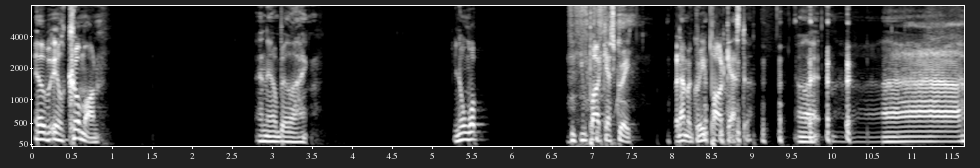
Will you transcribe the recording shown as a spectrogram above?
He'll he'll come on, and he'll be like, "You know what? podcast great, but I'm a great podcaster." I'm like, uh,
